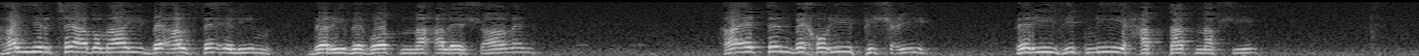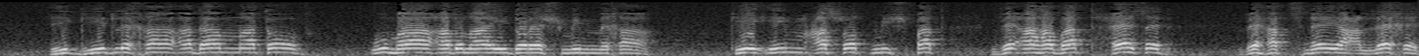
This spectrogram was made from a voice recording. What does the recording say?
הירצה אדוני באלפי אלים, ברבבות נחלי שמן? האתן בכורי פשעי, פרי בטני חטאת נפשי? הגיד לך אדם מה טוב, ומה אדוני דורש ממך, כי אם עשות משפט ואהבת חסד, והצנע לכת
